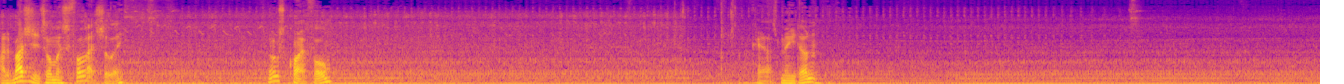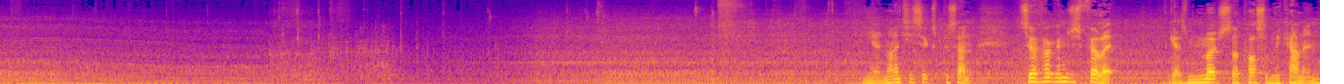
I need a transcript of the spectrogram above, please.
I'd imagine it's almost full actually. Looks quite full. Okay, that's me done. Yeah, 96%. So if I can just fill it, get as much as I possibly can in,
